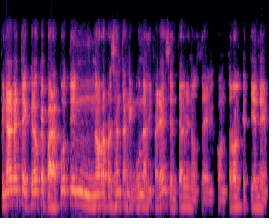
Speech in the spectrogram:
Finalmente, creo que para Putin no representa ninguna diferencia en términos del control que tiene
